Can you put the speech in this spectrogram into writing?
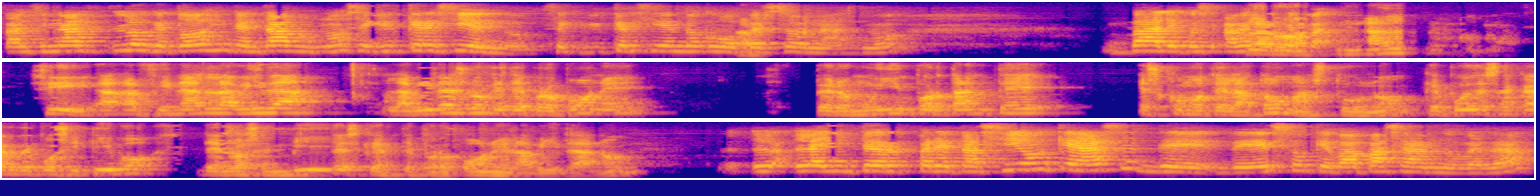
al final lo que todos intentamos, ¿no? Seguir creciendo, seguir creciendo como personas, ¿no? Vale, pues a ver claro, al final, sí, al final la vida, la vida es lo que te propone, pero muy importante es cómo te la tomas tú, ¿no? ¿Qué puedes sacar de positivo de los envites que te propone la vida, ¿no? La, interpretación que haces de, de, eso que va pasando, ¿verdad?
